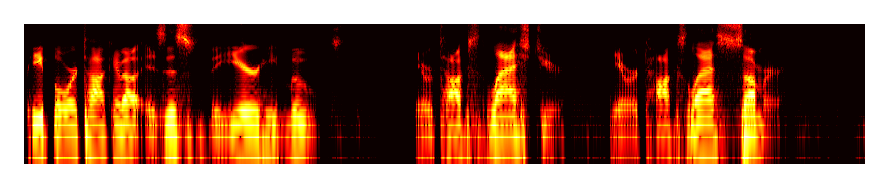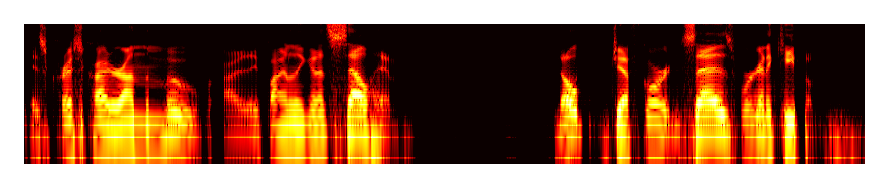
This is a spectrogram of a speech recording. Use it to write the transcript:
people were talking about is this the year he moves? There were talks last year. There were talks last summer. Is Chris Kreider on the move? Are they finally going to sell him? Nope. Jeff Gorton says we're going to keep him.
